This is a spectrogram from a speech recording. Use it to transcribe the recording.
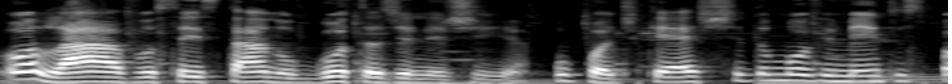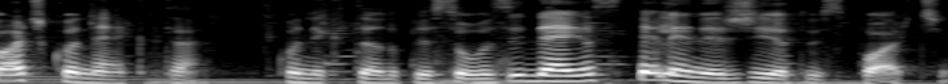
Olá, você está no Gotas de Energia, o podcast do Movimento Esporte Conecta, conectando pessoas e ideias pela energia do esporte.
